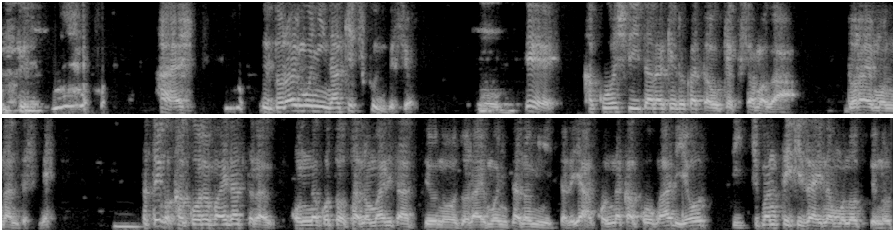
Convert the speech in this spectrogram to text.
はい。で、ドラえもんに泣きつくんですよ。うんで、加工していただける方、お客様がドラえもんなんですね。例えば加工の場合だったら、こんなことを頼まれたっていうのをドラえもんに頼みに行ったら、いや、こんな加工があるよって一番適材なものっていうのを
